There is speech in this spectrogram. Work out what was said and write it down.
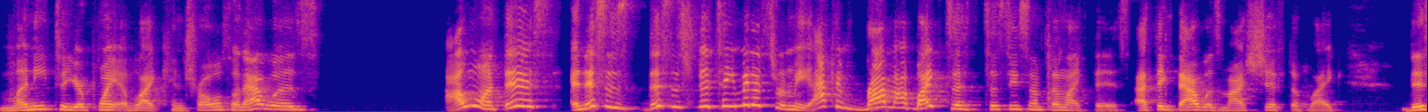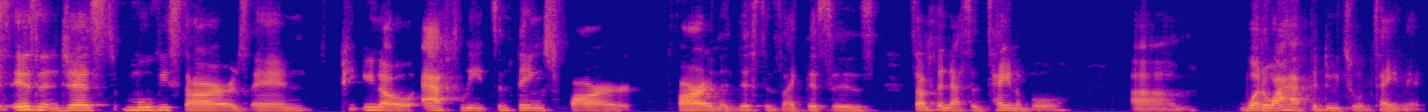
money to your point of like control. So that was I want this. And this is this is 15 minutes for me. I can ride my bike to to see something like this. I think that was my shift of like this isn't just movie stars and you know athletes and things far far in the distance like this is something that's attainable um, what do i have to do to obtain it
